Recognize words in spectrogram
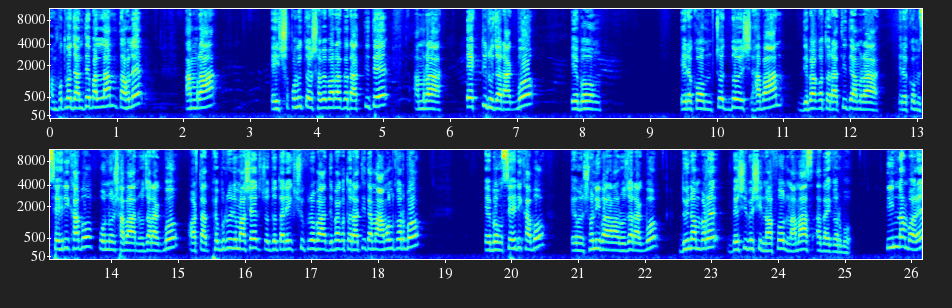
আমি প্রথমে জানতে পারলাম, তাহলে আমরা এই পবিত্র শবে বরাতের রাত্রিতে আমরা একটি রোজা রাখব এবং এরকম চোদ্দই সাবান দিবাগত রাত্রিতে আমরা এরকম সেহরি খাব, পনেরো সাবান রোজা রাখব অর্থাৎ ফেব্রুয়ারি মাসের চোদ্দ তারিখ শুক্রবার দিবাগত রাত্রিতে আমরা আমল করব এবং সেহরি খাব এবং শনিবার আমরা রোজা রাখব দুই নম্বরে বেশি বেশি নফল নামাজ আদায় করব। তিন নম্বরে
